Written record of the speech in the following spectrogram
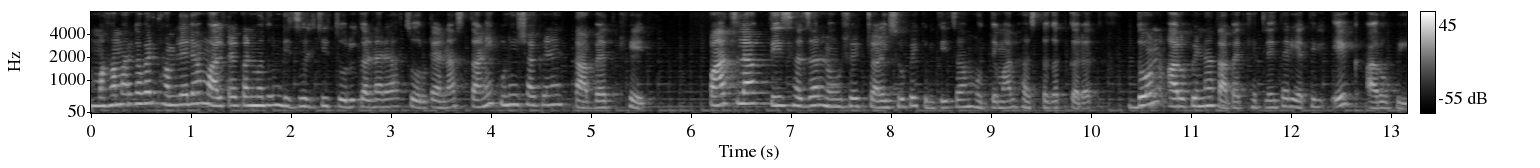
महामार्गावर थांबलेल्या मालट्रकांमधून डिझेलची चोरी करणाऱ्या चोरट्यांना स्थानिक गुन्हे शाखेने ताब्यात घेत पाच लाख तीस हजार नऊशे चाळीस रुपये किमतीचा मुद्देमाल हस्तगत करत दोन आरोपींना ताब्यात घेतले तर यातील एक आरोपी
